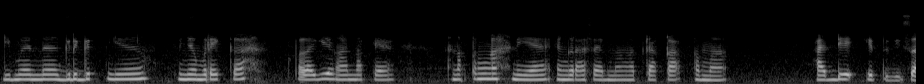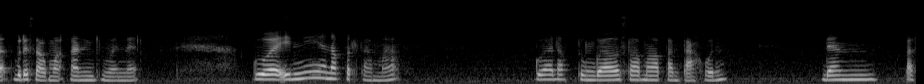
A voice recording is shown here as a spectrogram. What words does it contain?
Gimana gregetnya punya mereka. Apalagi yang anak ya anak tengah nih ya yang ngerasain banget kakak sama adik itu di saat bersamaan gimana. Gue ini anak pertama. Gue anak tunggal selama 8 tahun. Dan pas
